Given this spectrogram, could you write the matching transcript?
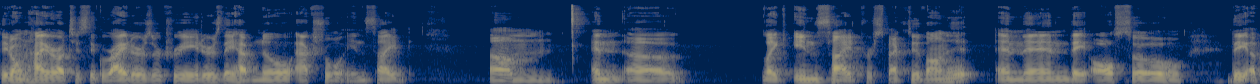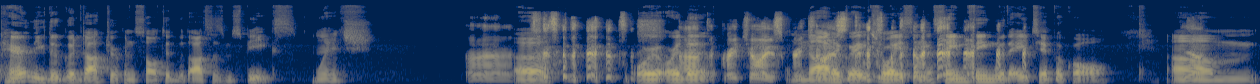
they don't hire autistic writers or creators. They have no actual insight um and uh like inside perspective on it and then they also they apparently the good doctor consulted with autism speaks which Uh, Uh, or or uh, the great choice. Great not choice. a great choice, and the same thing with atypical. Yeah. Um,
